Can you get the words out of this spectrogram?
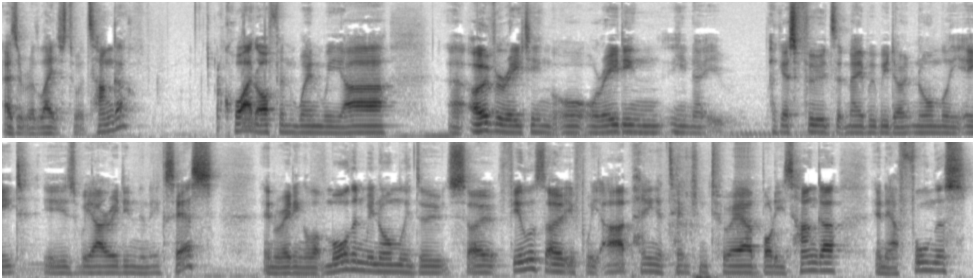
as it relates to its hunger. Quite often, when we are uh, overeating or, or eating, you know, I guess foods that maybe we don't normally eat, is we are eating in excess and we're eating a lot more than we normally do. So, feel as though if we are paying attention to our body's hunger and our fullness,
